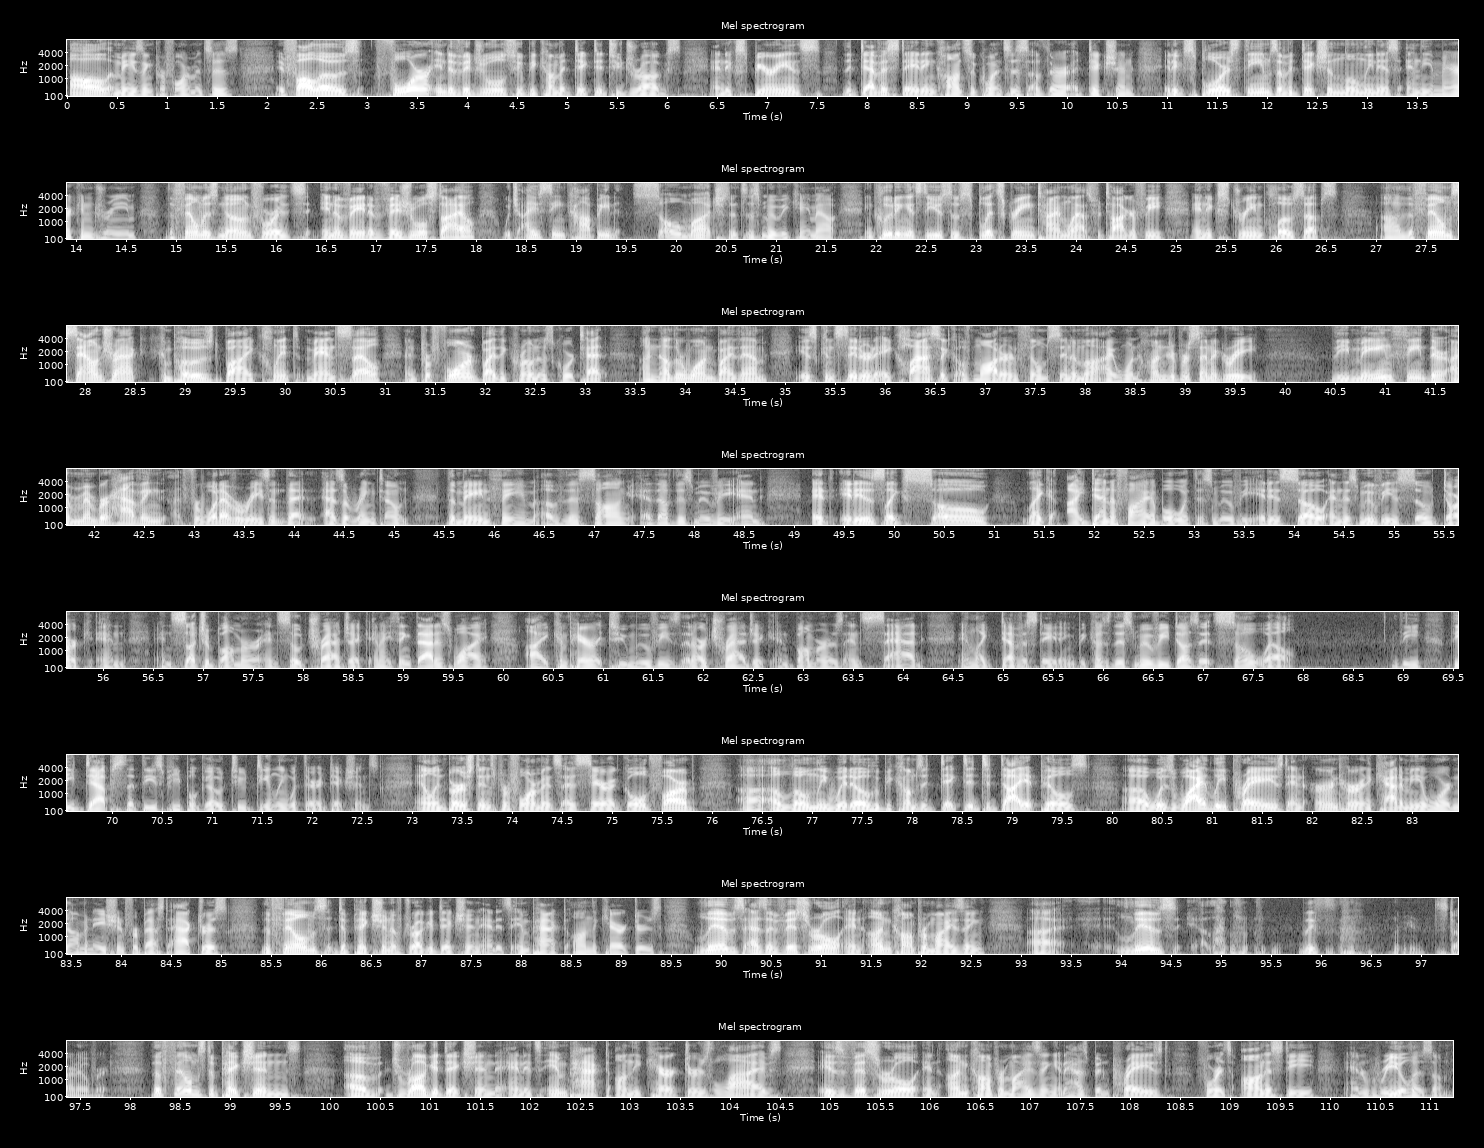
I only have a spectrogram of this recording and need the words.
All amazing performances. It follows four individuals who become addicted to drugs and experience the devastating consequences of their addiction. It explores themes of addiction, loneliness, and the American dream. The film is known for its innovative visual style, which I've seen copied so much since this movie came out, including its use of split screen, time lapse photography, and extreme close ups. Uh, the film's soundtrack, composed by Clint Mansell and performed by the Kronos Quartet, another one by them, is considered a classic of modern film cinema. I 100% agree. The main theme there, I remember having, for whatever reason, that as a ringtone, the main theme of this song, of this movie. And it, it is like so like identifiable with this movie. It is so and this movie is so dark and and such a bummer and so tragic and I think that is why I compare it to movies that are tragic and bummers and sad and like devastating because this movie does it so well. The the depths that these people go to dealing with their addictions. Ellen Burstyn's performance as Sarah Goldfarb, uh, a lonely widow who becomes addicted to diet pills, uh, was widely praised and earned her an Academy Award nomination for Best Actress. The film's depiction of drug addiction and its impact on the characters lives as a visceral and uncompromising. Uh, lives. let me start over. The film's depictions of drug addiction and its impact on the characters' lives is visceral and uncompromising and has been praised for its honesty and realism.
